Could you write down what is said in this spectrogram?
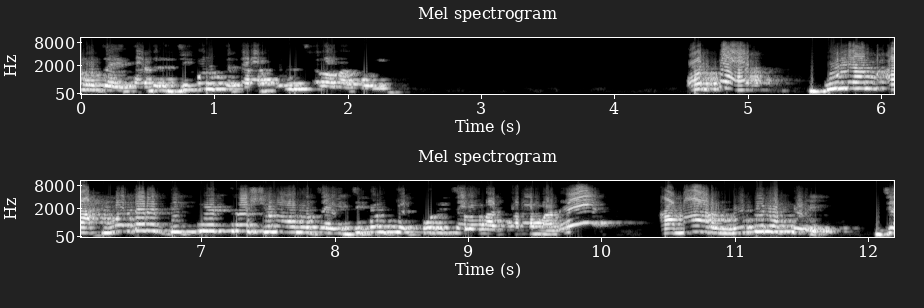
অনুযায়ী তাদের জীবনকে তারা পরিচালনা করে। অর্থাৎ গুলাম আহমদের দিক নির্দেশনা অনুযায়ী জীবনকে পরিচালনা করা মানে আমার নবীর উপরে যে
